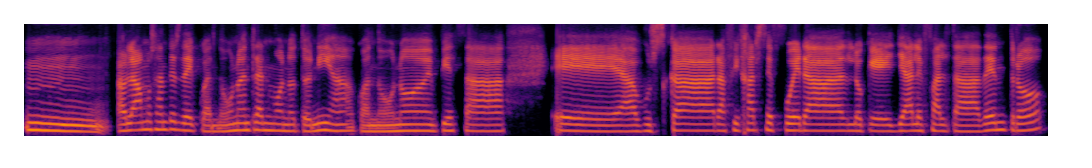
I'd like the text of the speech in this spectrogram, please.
Mm, hablábamos antes de cuando uno entra en monotonía, cuando uno empieza eh, a buscar, a fijarse fuera lo que ya le falta dentro,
